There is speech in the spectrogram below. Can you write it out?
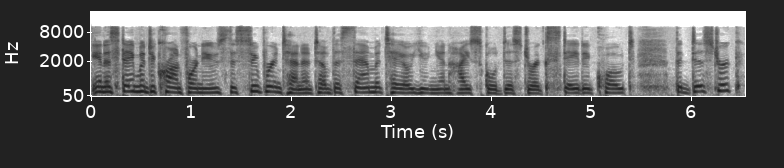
In a statement to KRON 4 News, the superintendent of the San Mateo Union High School District stated, quote, the district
